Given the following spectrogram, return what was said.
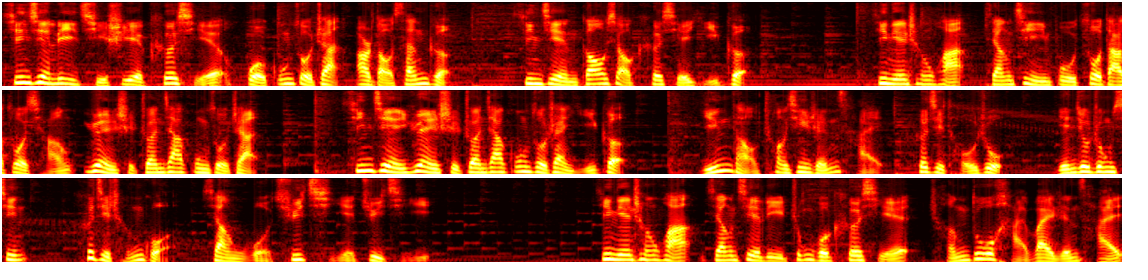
新建立企事业科协或工作站二到三个，新建高校科协一个。今年，成华将进一步做大做强院士专家工作站，新建院士专家工作站一个，引导创新人才、科技投入、研究中心、科技成果向我区企业聚集。今年，成华将建立中国科协成都海外人才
